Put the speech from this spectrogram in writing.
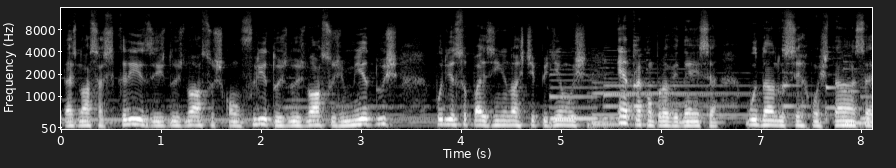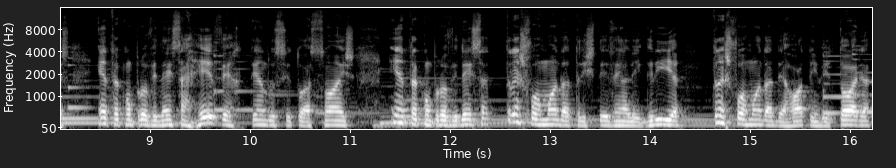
das nossas crises, dos nossos conflitos, dos nossos medos. Por isso, Paizinho, nós te pedimos, entra com providência, mudando circunstâncias, entra com providência, revertendo situações, entra com providência, transformando a tristeza em alegria, transformando a derrota em vitória,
